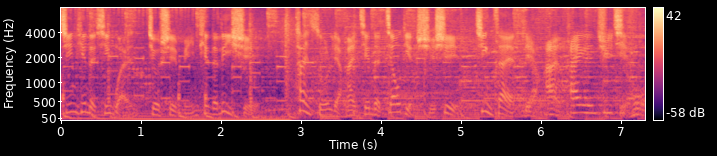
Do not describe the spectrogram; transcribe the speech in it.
今天的新闻就是明天的历史，探索两岸间的焦点时事，尽在《两岸 ING》节目。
